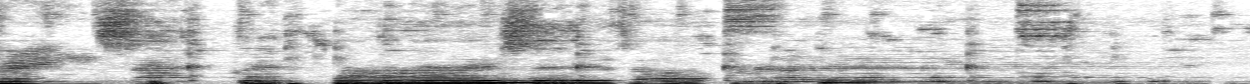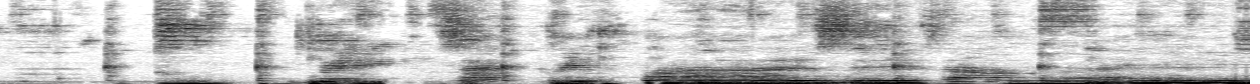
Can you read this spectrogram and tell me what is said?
Bring sacrifices of praise. Bring sacrifices of praise.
